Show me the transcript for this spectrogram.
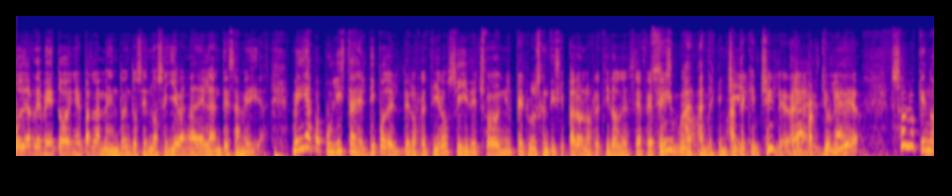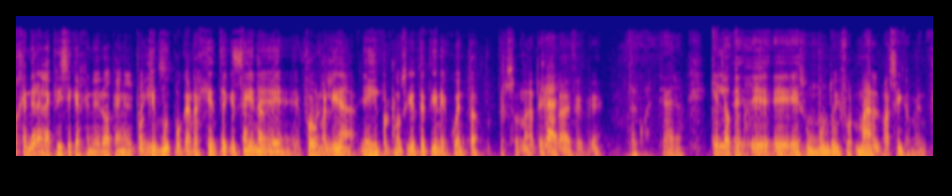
poder de veto en el Parlamento, entonces no se llevan adelante esas medidas. Medidas populistas del tipo de, los retiros, sí, de hecho en el Perú se anticiparon los retiros de CFP antes que en Chile. Antes que en Chile, ahí partió la idea. Solo que no generan la crisis que generó acá en el país. Porque muy poca gente que tiene formalidad y que por consiguiente tiene cuentas personales en la AFP. Tal cual. Claro, qué loco. Eh, eh, eh, es un mundo informal, básicamente.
